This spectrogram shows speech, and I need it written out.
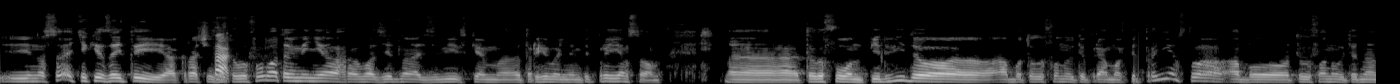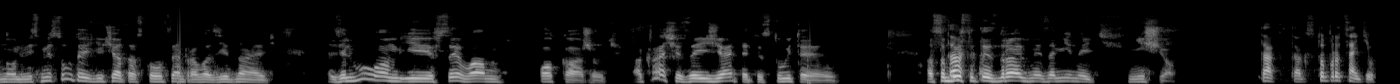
і на сайт тільки зайти, а краще Так. зателефонувати в Мініагро, вас з'єднають з львівським е, торгівельним підприємством. Е, телефон під відео, або телефонуйте прямо в підприємство, або телефонуйте на 0800, і дівчата з кол-центру вас з'єднають зі Львовом і все вам покажуть. А краще заїжджайте, тестуйте. Особистий тест-драйв не замінить ніщо. Так, так, 100%.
